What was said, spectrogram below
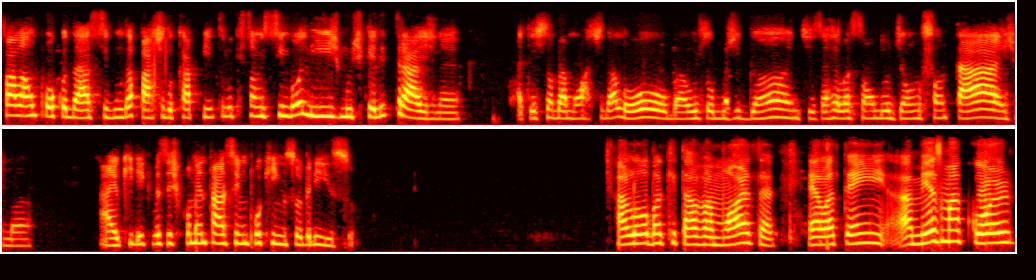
falar um pouco da segunda parte do capítulo, que são os simbolismos que ele traz, né? A questão da morte da loba, os lobos gigantes, a relação do John e o fantasma. Ah, eu queria que vocês comentassem um pouquinho sobre isso. A loba que estava morta, ela tem a mesma cor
